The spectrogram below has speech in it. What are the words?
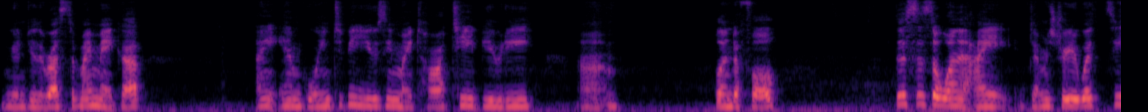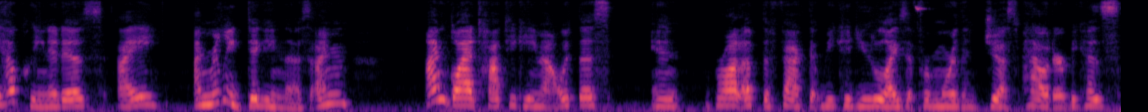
I'm going to do the rest of my makeup. I am going to be using my Tati Beauty um, Blendiful. This is the one that I demonstrated with. See how clean it is? I, I'm really digging this. I'm, I'm glad Tati came out with this and brought up the fact that we could utilize it for more than just powder because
